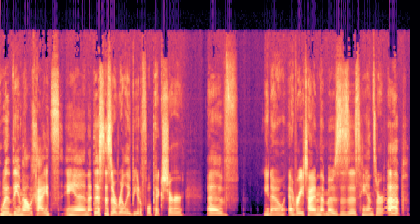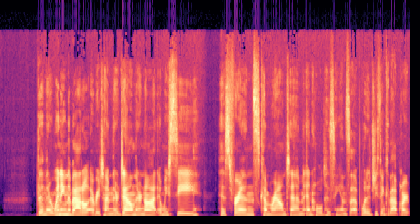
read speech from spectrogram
with the Amalekites. And this is a really beautiful picture of, you know, every time that Moses' hands are up, then they're winning the battle. Every time they're down, they're not. And we see his friends come around him and hold his hands up. What did you think of that part?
